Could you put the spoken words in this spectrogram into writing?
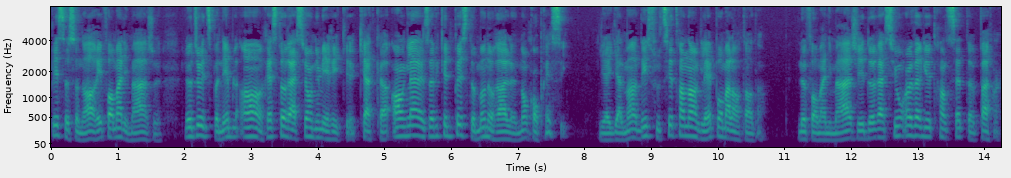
Piste sonore et format l'image. L'audio est disponible en restauration numérique 4K anglaise avec une piste monorale non compressée. Il y a également des sous-titres en anglais pour malentendants. Le format d'image est de ratio 1,37 par 1.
